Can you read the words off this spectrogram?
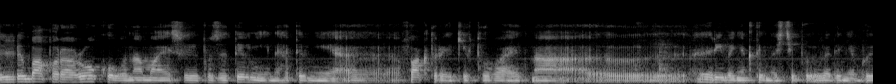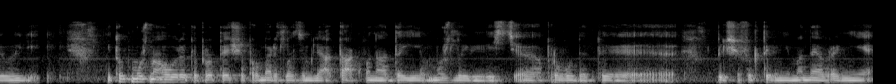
люба пора року вона має свої позитивні і негативні фактори, які впливають на рівень активності ведення бойових дій. І тут можна говорити про те, що промерзла земля так вона дає можливість проводити більш ефективні маневрені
